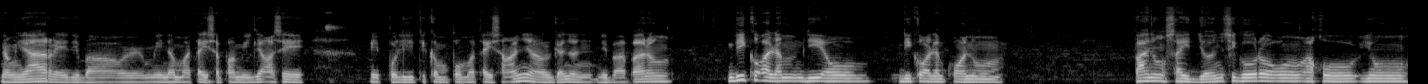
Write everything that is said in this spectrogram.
nangyari, di ba, or may namatay sa pamilya kasi may politikang pumatay sa kanya or ganun, di ba? Parang hindi ko alam, hindi ako, hindi ko alam kung anong paanong side yon Siguro kung ako yung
